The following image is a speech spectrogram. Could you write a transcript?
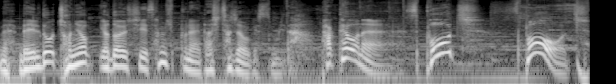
네, 내일도 저녁 8시 30분에 다시 찾아오겠습니다. 박태원의 스포츠 스포츠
